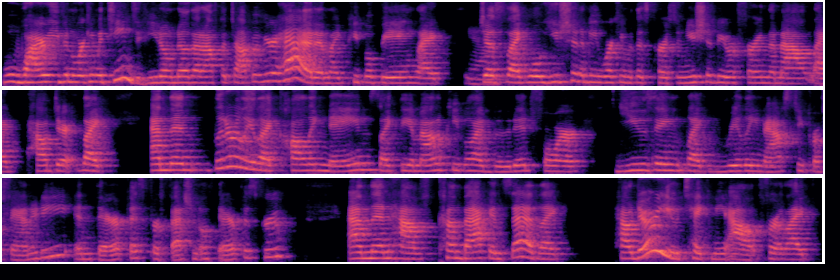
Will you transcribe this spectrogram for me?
well why are you even working with teens if you don't know that off the top of your head? And like people being like just like well you shouldn't be working with this person. You should be referring them out. Like how dare like and then literally like calling names like the amount of people i booted for using like really nasty profanity in therapist professional therapist group and then have come back and said like how dare you take me out for like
